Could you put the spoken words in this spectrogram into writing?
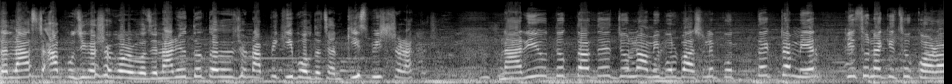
তো লাস্ট আপু জিজ্ঞাসা করব যে নারী উদ্যোক্তাদের জন্য আপনি কি বলতে চান? কি স্পিচটা রাখতে চান? নারী উদ্যোক্তাদের জন্য আমি বলব আসলে প্রত্যেকটা মেয়ের কিছু না কিছু করা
